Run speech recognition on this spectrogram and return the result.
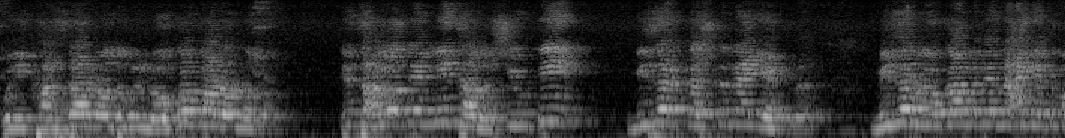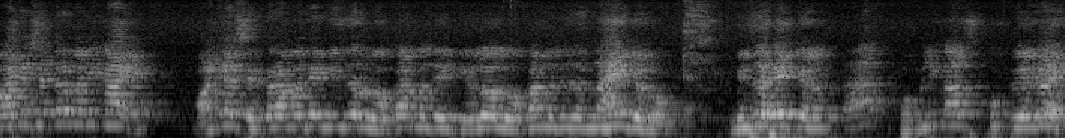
कुणी खासदार नव्हतं कुणी लोकल पाडवर नव्हतं. ते झालं ते मी झालो. शेवटी मी जर कष्ट नाही घेतलं मी जर लोकांमध्ये नाही घेतलं माझ्या क्षेत्रामध्ये काय? माझ्या क्षेत्रामध्ये मी जर लोकांमध्ये गेलो लोकांमध्ये जर नाही गेलो मी जर हे केलं पब्लिक आज खूप वेगळं आहे.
